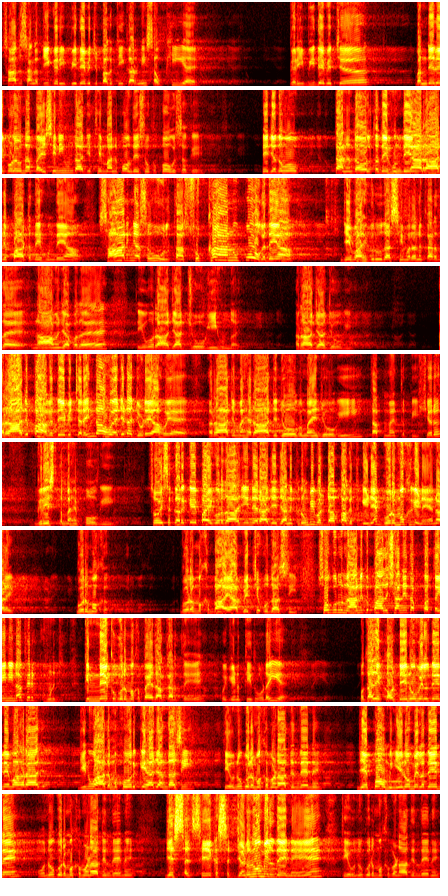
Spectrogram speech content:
ਸਾਧ ਸੰਗਤ ਜੀ, ਗਰੀਬੀ ਦੇ ਵਿੱਚ ਭਗਤੀ ਕਰਨੀ ਸੌਖੀ ਹੈ। ਗਰੀਬੀ ਦੇ ਵਿੱਚ ਬੰਦੇ ਦੇ ਕੋਲੇ ਉਹਨਾਂ ਪੈਸੇ ਨਹੀਂ ਹੁੰਦਾ ਜਿੱਥੇ ਮਨ ਭਾਉਂਦੇ ਸੁਖ ਭੋਗ ਸਕੇ। ਤੇ ਜਦੋਂ ਧਨ ਦੌਲਤ ਦੇ ਹੁੰਦੇ ਆ, ਰਾਜ ਪਾਟ ਦੇ ਹੁੰਦੇ ਆ, ਸਾਰੀਆਂ ਸਹੂਲਤਾਂ ਸੁੱਖਾਂ ਨੂੰ ਭੋਗਦੇ ਭੋਗਦਿਆਂ ਜੇ ਵਾਹਿਗੁਰੂ ਦਾ ਸਿਮਰਨ ਕਰਦਾ ਹੈ, ਨਾਮ ਜਪਦਾ ਹੈ, ਤੇ ਉਹ ਰਾਜਾ ਜੋਗੀ ਹੁੰਦਾ ਹੈ। ਰਾਜਾ ਜੋਗੀ। ਰਾਜ ਭਾਗ ਦੇ ਵਿੱਚ ਰਹਿੰਦਾ ਹੋਇਆ ਜਿਹੜਾ ਜੁੜਿਆ ਹੋਇਆ ਹੈ, ਰਾਜ ਮਹਿਰਾਜ ਜੋਗ ਮਹਿ ਜੋਗੀ, ਤਪ ਮਹਿ ਤਪੀਸ਼ਰ, ਗ੍ਰਸਤ ਮਹਿ ਭੋਗੀ। ਸੋ ਇਸ ਕਰਕੇ ਭਾਈ ਗੁਰਦਾਸ ਜੀ ਨੇ ਰਾਜੇ ਜਨਕ ਨੂੰ ਵੀ ਵੱਡਾ ਭਗਤ ਗਿਣਿਆ, ਗੁਰਮੁਖ ਗਿਣਿਆ ਨਾਲੇ ਗੁਰਮੁਖ। ਗੁਰਮੁਖ ਬਾਇਆ ਵਿੱਚ ਉਦਾਸੀ। ਸੋ ਗੁਰੂ ਨਾਨਕ ਪਾਤਸ਼ਾਹ ਨੇ ਤਾਂ ਪਤਾ ਹੀ ਨਹੀਂ ਨਾ ਫਿਰ ਹੁਣ ਕਿੰਨੇ ਕੁ ਗੁਰਮੁਖ ਪੈਦਾ ਕਰਤੇ ਕੋਈ ਗਿਣਤੀ ਥੋੜਾ ਹੀ ਹੈ। ਉਹ ਤਾਂ ਜੇ ਕੌਡੇ ਨੂੰ ਮਿਲਦੇ ਨੇ ਮਹਾਰਾਜ, ਜਿਹਨੂੰ ਆਦਮਖੋਰ ਕਿਹਾ ਜਾਂਦਾ ਸੀ, ਤੇ ਉਹਨੂੰ ਗੁਰਮੁਖ ਬਣਾ ਦਿੰਦੇ ਨੇ। ਜੇ ਭੌਮੀਏ ਨੂੰ ਮਿਲਦੇ ਨੇ, ਉਹਨੂੰ ਗੁਰਮੁਖ ਬਣਾ ਦਿੰਦੇ ਨੇ। ਜੇ ਸ- ਸੇਖ ਸੱਜਣ ਨੂੰ ਮਿਲਦੇ ਨੇ, ਤੇ ਉਹਨੂੰ ਗੁਰਮੁਖ ਬਣਾ ਦਿੰਦੇ ਨੇ।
